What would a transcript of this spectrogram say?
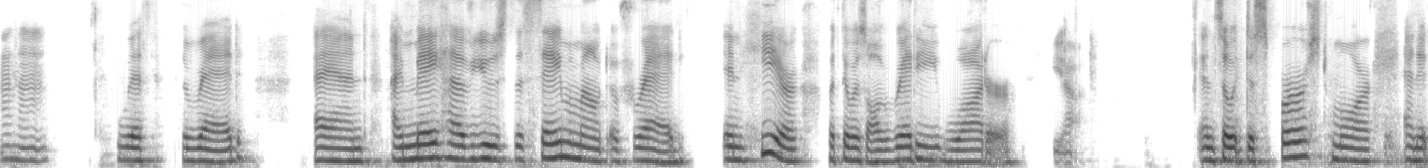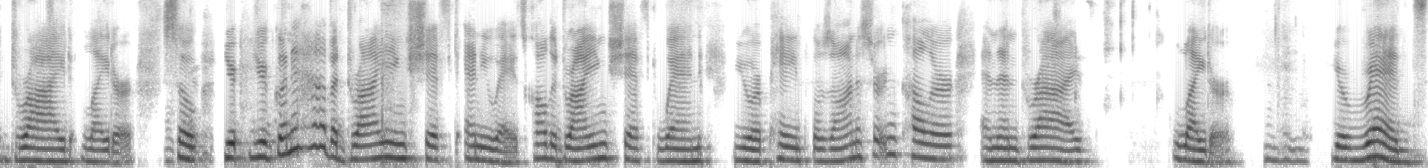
hmm with the red. And I may have used the same amount of red in here, but there was already water. Yeah. And so it dispersed more and it dried lighter. So you're, you're gonna have a drying shift anyway. It's called a drying shift when your paint goes on a certain color and then dries lighter. Mhm. Your reds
